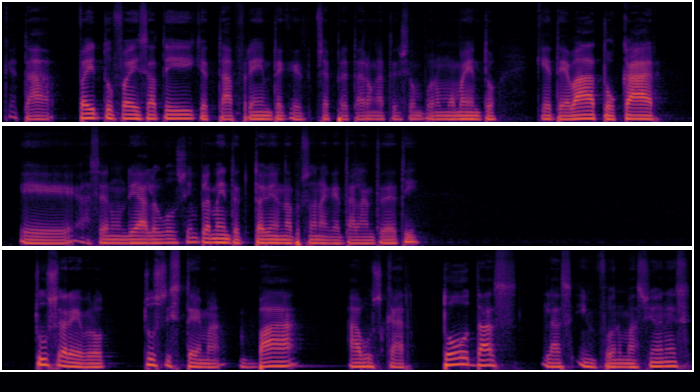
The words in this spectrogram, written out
que está face to face a ti, que está frente, que se prestaron atención por un momento, que te va a tocar eh, hacer un diálogo. Simplemente tú estás viendo a una persona que está delante de ti. Tu cerebro, tu sistema va a buscar todas las informaciones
